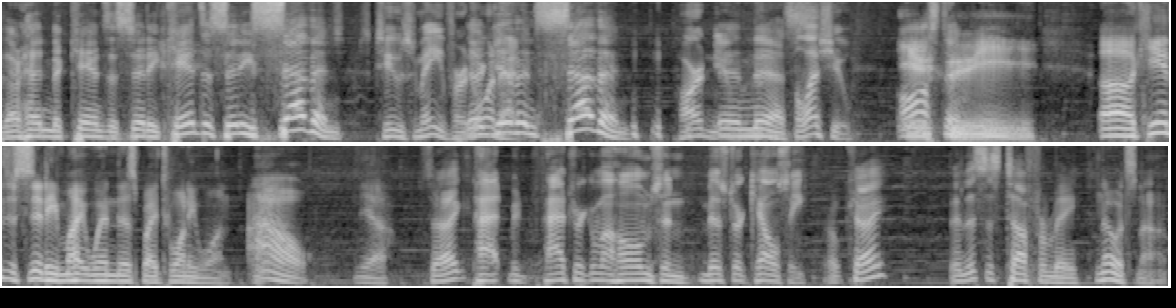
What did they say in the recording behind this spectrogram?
they're heading to Kansas City. Kansas City seven. Excuse me for They're doing giving seven. Pardon you. in this. Bless you. Austin. Uh, Kansas City might win this by 21. Ow. Yeah. Sag. Pat, Patrick Mahomes and Mr. Kelsey. Okay. And this is tough for me No, it's not.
